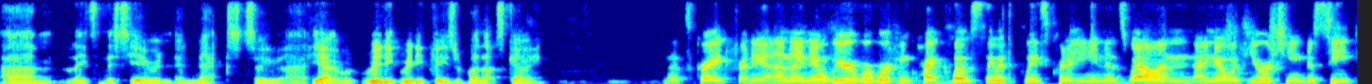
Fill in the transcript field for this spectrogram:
um, later this year and, and next so uh, yeah really really pleased with where that's going that's great, Freddie. And I know we're, we're working quite closely with Police Credit Union as well. And I know with your team to see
